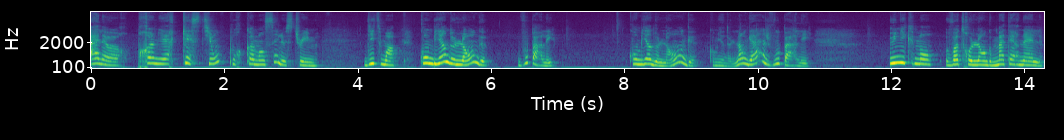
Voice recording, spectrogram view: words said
Alors, première question pour commencer le stream. Dites-moi, combien de langues vous parlez? Combien de langues, combien de langages vous parlez? Uniquement votre langue maternelle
